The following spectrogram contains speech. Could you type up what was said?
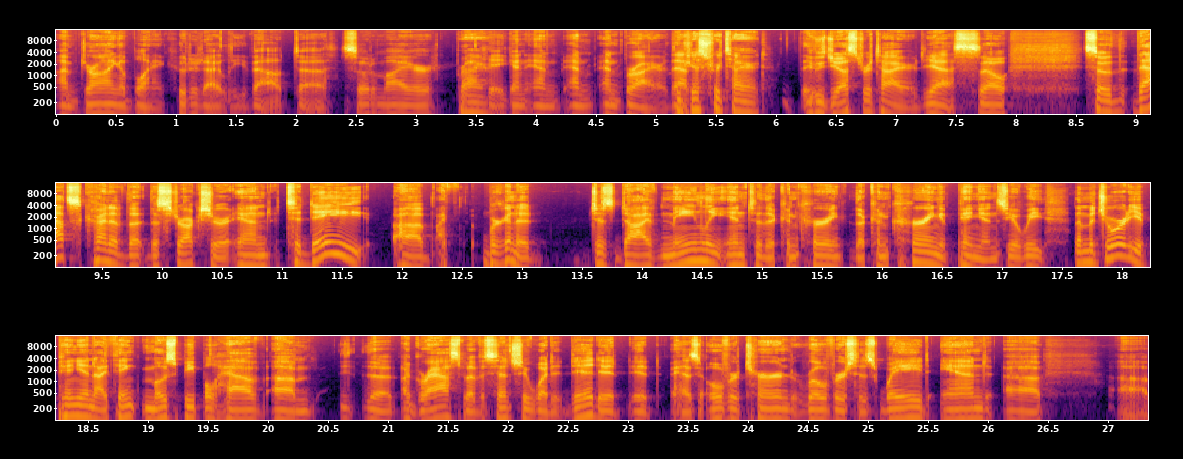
I'm drawing a blank. Who did I leave out? Uh, Sotomayor, Breyer. Kagan, and and and Breyer. That, who just retired. Who just retired? Yes. So, so that's kind of the the structure. And today, uh, I, we're going to just dive mainly into the concurring the concurring opinions. You know, we the majority opinion. I think most people have. Um, the, a grasp of essentially what it did. It it has overturned Roe versus Wade and uh, uh,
